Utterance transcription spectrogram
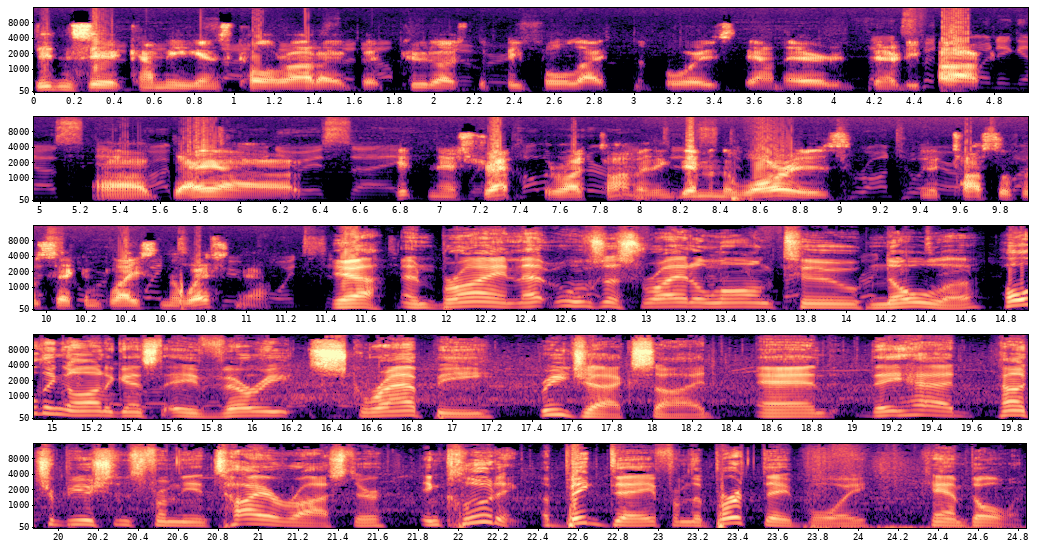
Didn't see it coming against Colorado, but kudos to Pete Borlase and the boys down there at Infinity Park. Uh, they are hitting their strap at the right time. I think them and the Warriors in a tussle for second place in the West now. Yeah, and Brian, that moves us right along to NOLA, holding on against a very scrappy Free Jack side, and they had contributions from the entire roster, including a big day from the birthday boy, Cam Dolan.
